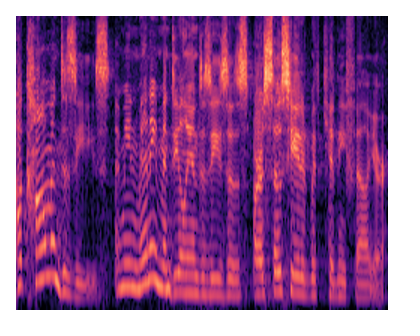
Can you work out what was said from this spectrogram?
a common disease. I mean, many Mendelian diseases are associated with kidney failure.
